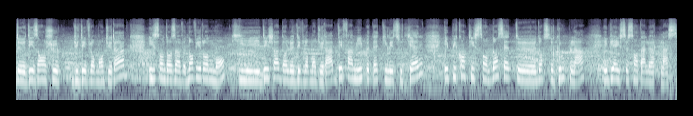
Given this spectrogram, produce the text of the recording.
de, des enjeux du développement durable. Ils sont dans un, environnement qui est déjà dans le développement durable, des familles peut-être qui les soutiennent. Et puis quand ils sont dans, cette, euh, dans ce groupe-là, eh bien, ils se sentent à leur place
